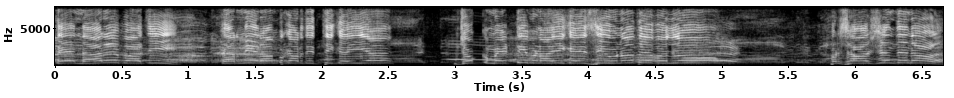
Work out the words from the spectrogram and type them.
ਤੇ ਨਾਅਰੇਬਾਜ਼ੀ ਕਰਨੀ ਆਰੰਭ ਕਰ ਦਿੱਤੀ ਗਈ ਹੈ। ਜੋ ਕਮੇਟੀ ਬਣਾਈ ਗਈ ਸੀ ਉਹਨਾਂ ਦੇ ਵੱਲੋਂ ਪ੍ਰਸ਼ਾਸਨ ਦੇ ਨਾਲ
